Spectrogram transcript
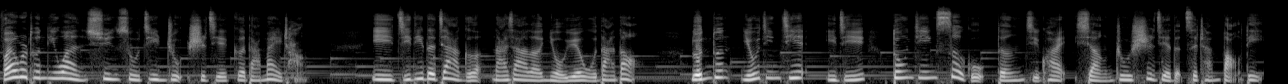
Forever Twenty One 迅速进驻世界各大卖场，以极低的价格拿下了纽约五大道、伦敦牛津街以及东京涩谷等几块享驻世界的资产宝地。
